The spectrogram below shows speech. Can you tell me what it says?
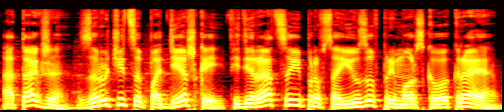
а также заручиться поддержкой Федерации профсоюзов Приморского края.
